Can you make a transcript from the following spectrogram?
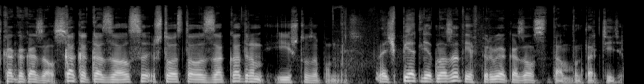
Как оказался? Как оказался? Что осталось за кадром и что запомнилось? Значит, пять лет назад я впервые оказался там, в Антарктиде.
